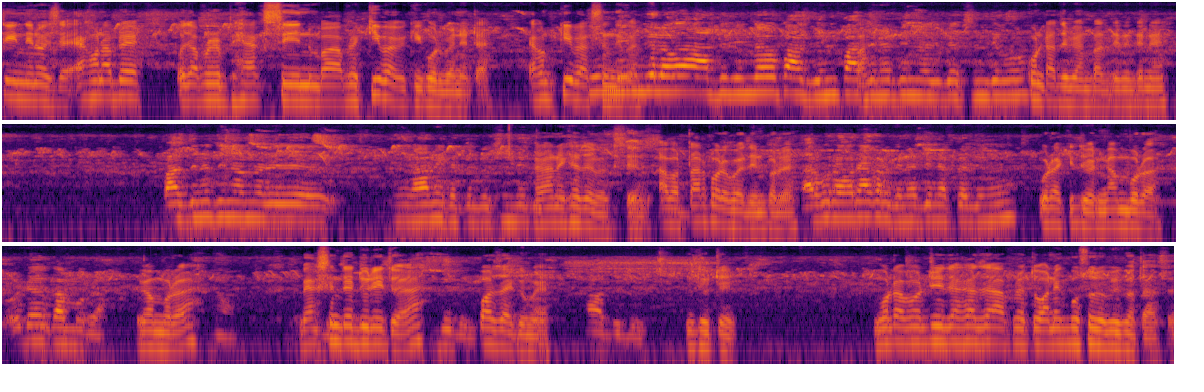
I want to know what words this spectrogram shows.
তিন দিন হয়েছে। এখন আপনি ওই যে আপনার ভ্যাকসিন বা আপনি কীভাবে কী করবেন এটা? এখন কী ভ্যাকসিন দেবেন? গেল আট দিন যাব পাঁচ দিন পাঁচ দিনের দিন ভ্যাকসিন দেবো। কোনটা দেবেন পাঁচ দিনের দিনে? পাঁচ দিনের দিন আপনার রানী ক্ষেত্রে ভ্যাকসিন রানী খেতে ভ্যাকসিন আবার তারপরে কয়দিন পরে? তারপর আবার এগারো দিনের দিন একটা দিন। ওরা কী দেবেন? গাম্বুরা? ওইটা গাম্বুরা। গাম্বুরা? হ্যাঁ। ভ্যাকসিন তো হ্যাঁ? দুদিন পর্যায়ক্রমে? হ্যাঁ দুদিন দুইটাই মোটামুটি দেখা যায় আপনার তো অনেক বছর অভিজ্ঞতা আছে।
